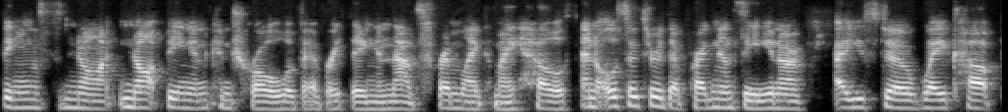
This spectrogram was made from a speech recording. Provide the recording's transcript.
things not not being in control of everything. And that's from like my health. And also through the pregnancy you know i used to wake up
